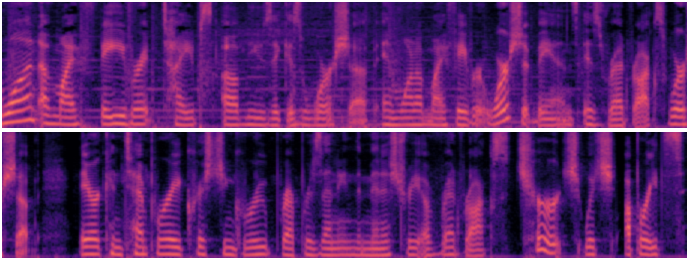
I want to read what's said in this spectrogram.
One of my favorite types of music is worship, and one of my favorite worship bands is Red Rocks Worship. They are a contemporary Christian group representing the ministry of Red Rocks Church, which operates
